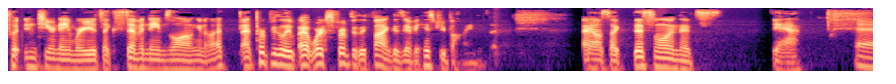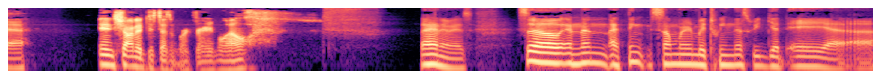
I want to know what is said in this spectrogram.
put into your name where it's like seven names long. You know that that perfectly that works perfectly fine because you have a history behind it. And I was like, this one, it's yeah. yeah. And Shana just doesn't work very well. Anyways, so and then I think somewhere in between this we get a uh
